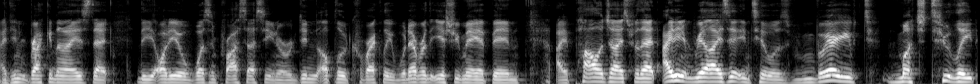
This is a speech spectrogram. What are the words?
I didn't recognize that the audio wasn't processing or didn't upload correctly, whatever the issue may have been. I apologize for that. I didn't realize it until it was very t- much too late,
